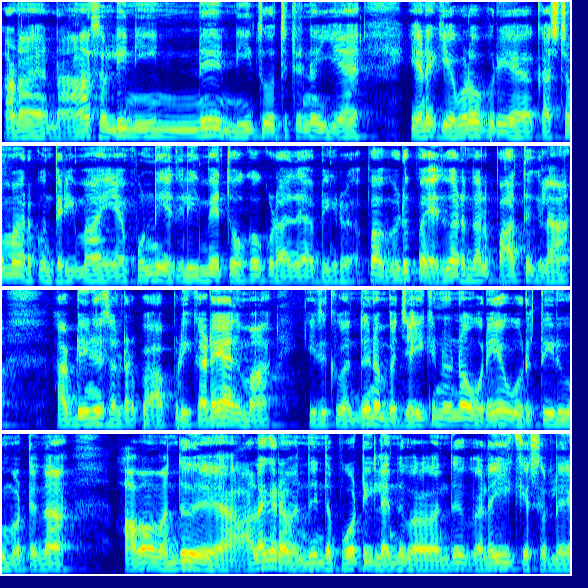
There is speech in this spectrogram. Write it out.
ஆனால் நான் சொல்லி நீ நின்று நீ தோத்துட்டேன்னு ஏன்? எனக்கு எவ்வளோ பெரிய கஷ்டமாக இருக்கும் தெரியுமா? என் பொண்ணு எதுலேயுமே தோக்கக்கூடாது அப்படிங்கிற அப்பா விடுப்பா எதுவாக இருந்தாலும் பார்த்துக்கலாம் அப்படின்னு சொல்கிறப்ப அப்படி கிடையாதுமா இதுக்கு வந்து நம்ம ஜெயிக்கணுன்னா ஒரே ஒரு தீர்வு மட்டும்தான். அவன் வந்து அழகரை வந்து இந்த போட்டியிலேருந்து வந்து விலகிக்க சொல்லு.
